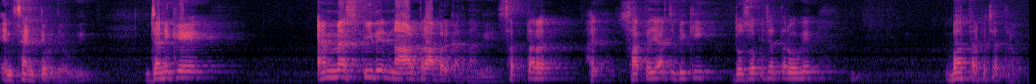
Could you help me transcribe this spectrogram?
ਇਨਸੈਂਟਿਵ ਦੇਊਗੀ। ਜਾਨੀ ਕਿ ਐਮਐਸਪੀ ਦੇ ਨਾਲ ਬਰਾਬਰ ਕਰ ਦਾਂਗੇ 70 ਹ- 7000 ਚ ਵਿਕੀ 275 ਹੋ ਗਏ 72 75 ਹੋ ਗਏ।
